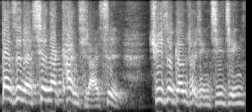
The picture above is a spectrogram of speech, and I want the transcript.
但是呢，现在看起来是趋势跟随型基金。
